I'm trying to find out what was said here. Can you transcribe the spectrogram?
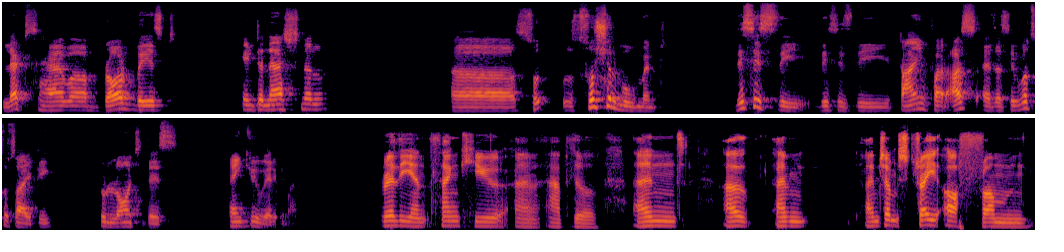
Let's have a broad-based international uh, so, social movement this is the this is the time for us as a civil society to launch this thank you very much Brilliant, thank you, uh, Abdul. And I'll um, I'm jump straight off from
